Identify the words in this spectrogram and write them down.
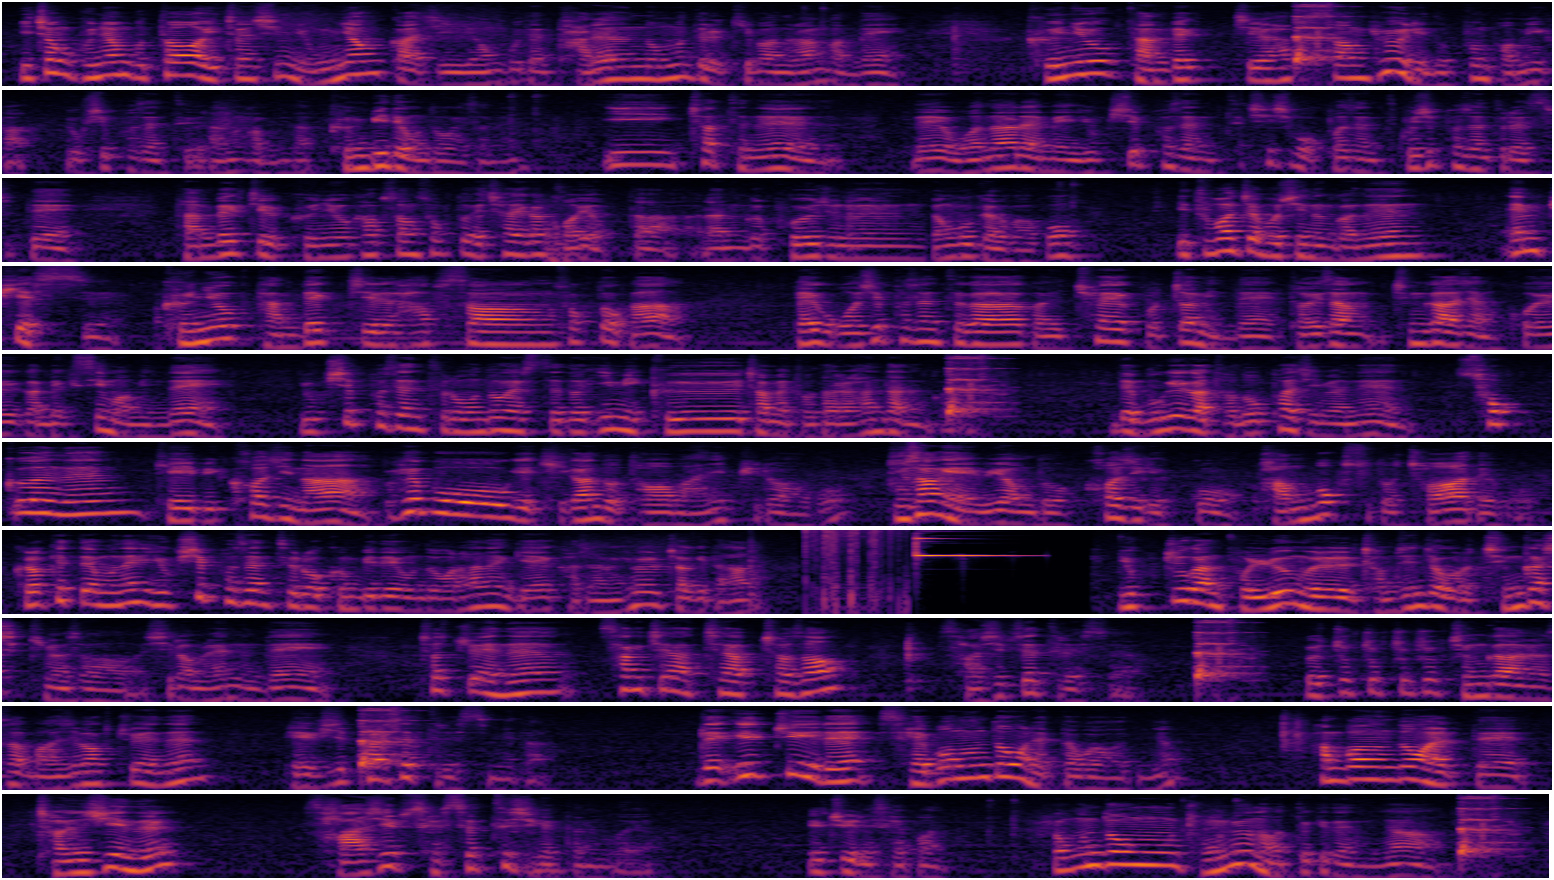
2009년부터 2016년까지 연구된 다른 논문들을 기반으로 한 건데 근육 단백질 합성 효율이 높은 범위가 60%라는 겁니다. 근비대 운동에서는 이 차트는 내 원RM의 60%, 75%, 90%로 했을 때 단백질 근육 합성 속도의 차이가 거의 없다라는 걸 보여주는 연구 결과고 이 두 번째 보시는 거는 MPS 근육 단백질 합성 속도가 150%가 거의 최고점인데 더 이상 증가하지 않고 여기가 맥시멈인데 60%로 운동했을 때도 이미 그 점에 도달을 한다는 거예요. 근데 무게가 더 높아지면은 속근은 개입이 커지나 회복의 기간도 더 많이 필요하고 부상의 위험도 커지겠고 반복수도 저하되고 그렇기 때문에 60%로 근비대 운동을 하는 게 가장 효율적이다. 6주간 볼륨을 점진적으로 증가시키면서 실험을 했는데 첫 주에는 상체 하체 합쳐서 40세트를 했어요. 쭉쭉쭉쭉 증가하면서 마지막 주에는 128세트를 했습니다. 근데 일주일에 3번 운동을 했다고 하거든요. 한 번 운동할 때 전신을 43세트씩 했다는 거예요. 일주일에 3번. 그럼 운동 종류는 어떻게 되느냐?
